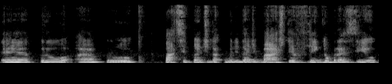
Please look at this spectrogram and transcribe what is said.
é, para o participante da comunidade Master vem do Brasil,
